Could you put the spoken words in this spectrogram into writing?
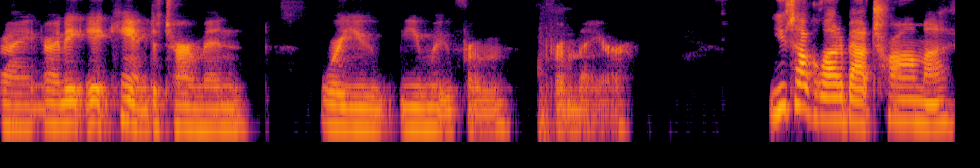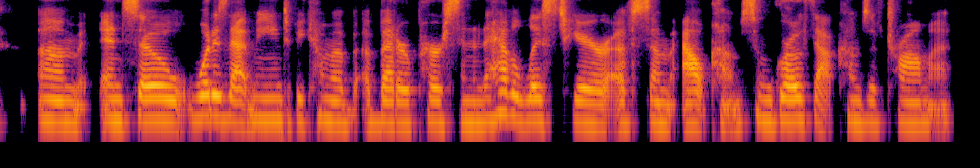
Right, right. It, it can't determine where you you move from from there. You talk a lot about trauma um, and so, what does that mean to become a, a, better person? And they have a list here of some outcomes, some growth outcomes of trauma.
